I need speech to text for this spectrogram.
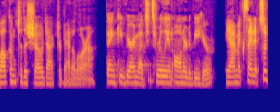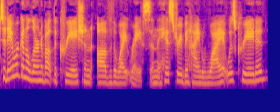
Welcome to the show, Dr. Battalora. Thank you very much. It's really an honor to be here. Yeah, I'm excited. So today we're going to learn about the creation of the white race and the history behind why it was created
